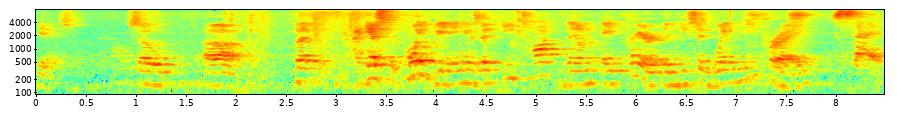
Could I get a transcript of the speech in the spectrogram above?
Yes. So, uh, but I guess the point being is that he taught them a prayer, and he said, when you pray, say.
